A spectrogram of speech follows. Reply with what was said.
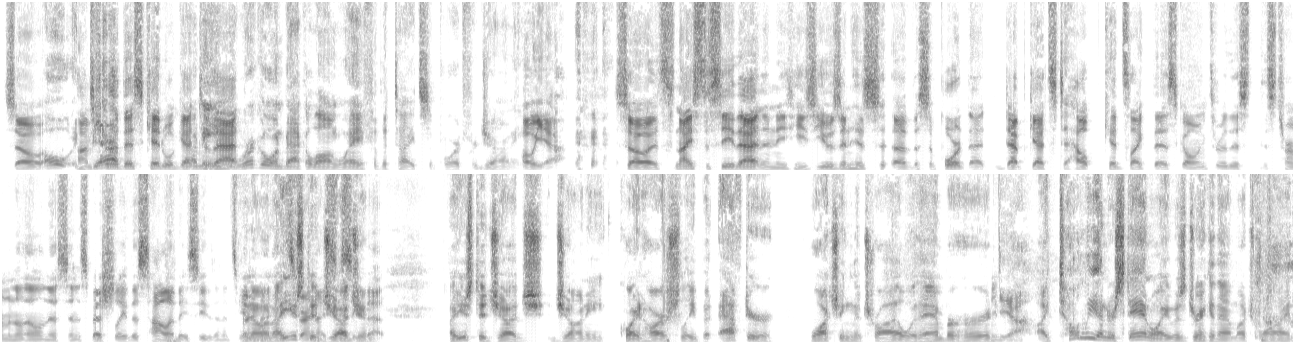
So, Oh, I'm Depp. sure this kid will get I to mean, that. we're going back a long way for the tight support for Johnny. Oh yeah, so it's nice to see that, and he's using his uh, the support that Depp gets to help kids like this going through this this terminal illness, and especially this holiday season. It's You know, and I used to nice judge see him. that. I used to judge Johnny quite harshly, but after watching the trial with Amber Heard, Yeah, I totally understand why he was drinking that much wine.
